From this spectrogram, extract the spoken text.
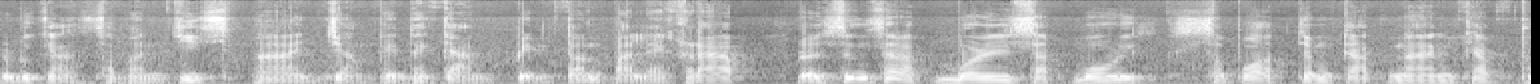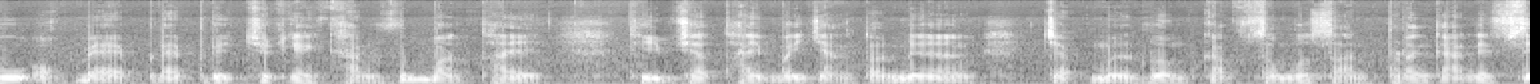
ฤดูกาล2025 อย่างเป็นทางการเป็นต้นไปเลยครับโดยซึ่งสำหรับบริษัทวอริกสปอร์ตจำกัดนั้นครับผู้ออกแบบและผลิตชุดแข่งขันฟุตบอลไทย ทีมชาติไทยมาอย่างต่อเนื่อง จับมือร่วมกับสโมสรพลังการ FC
